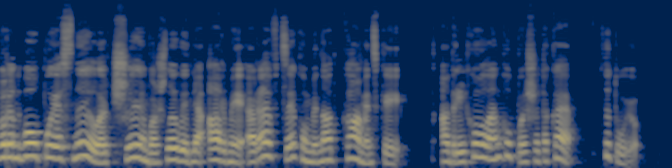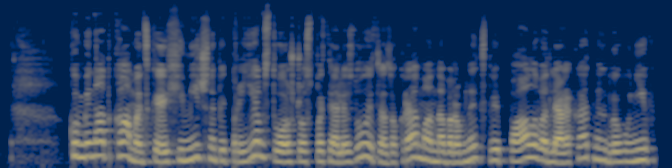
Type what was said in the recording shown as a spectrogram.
В РНБО пояснили, чим важливий для армії РФ цей комбінат Каменський. Андрій Коваленко пише таке: цитую. Комбінат Каменське хімічне підприємство, що спеціалізується, зокрема, на виробництві палива для ракетних двигунів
